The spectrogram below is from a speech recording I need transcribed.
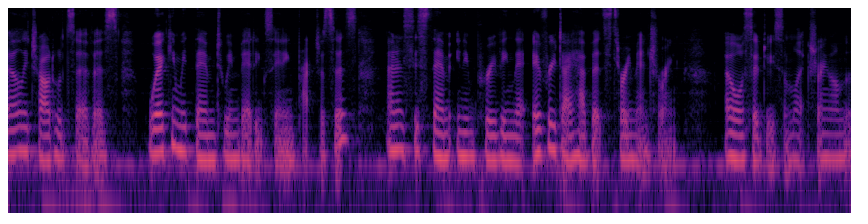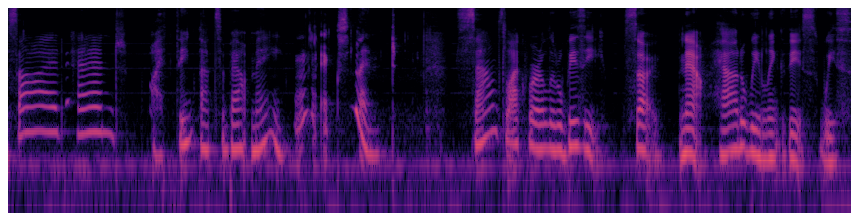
early childhood service, working with them to embed exceeding practices and assist them in improving their everyday habits through mentoring. I also do some lecturing on the side, and I think that's about me. Mm, excellent. Sounds like we're a little busy. So, now, how do we link this with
